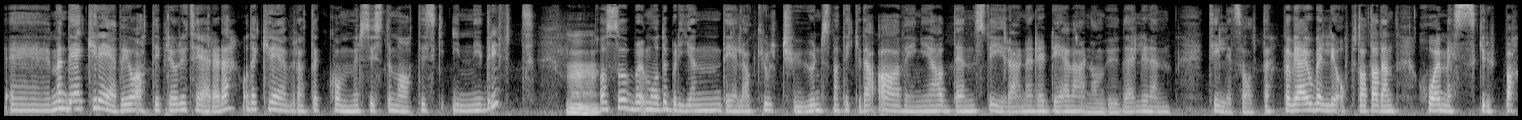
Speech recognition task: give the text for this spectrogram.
eh, men det krever jo at de prioriterer det, og det krever at det kommer systematisk inn i drift. Og så må det bli en del av kulturen, sånn at ikke det er avhengig av den styreren eller det verneombudet eller den tillitsvalgte. For vi er jo veldig opptatt av den HMS-gruppa.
